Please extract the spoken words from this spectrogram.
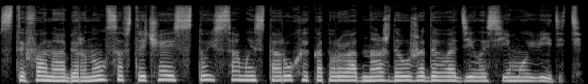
Стефана обернулся, встречаясь с той самой старухой, которую однажды уже доводилось ему видеть.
